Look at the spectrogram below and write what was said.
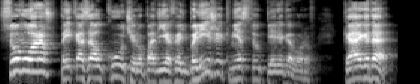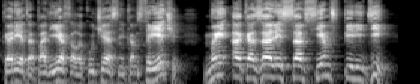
Суворов приказал кучеру подъехать ближе к месту переговоров. Когда карета подъехала к участникам встречи, мы оказались совсем впереди,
